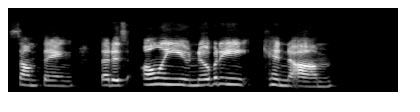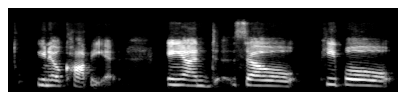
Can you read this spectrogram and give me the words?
something that is only you. Nobody can um you know copy it. And so people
